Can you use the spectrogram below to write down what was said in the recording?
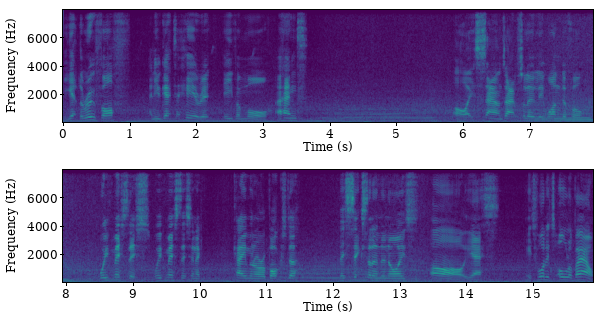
you get the roof off and you get to hear it even more. And oh, it sounds absolutely wonderful. We've missed this. We've missed this in a Cayman or a Boxster. This six cylinder noise. Oh, yes. It's what it's all about.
